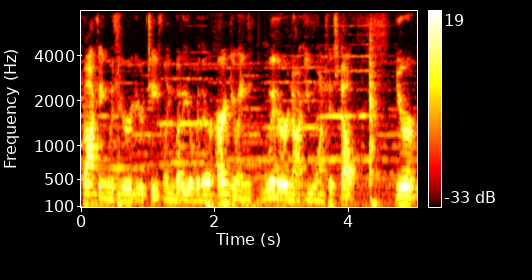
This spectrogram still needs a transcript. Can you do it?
talking with your, your tiefling buddy over there, arguing whether or not you want his help, your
